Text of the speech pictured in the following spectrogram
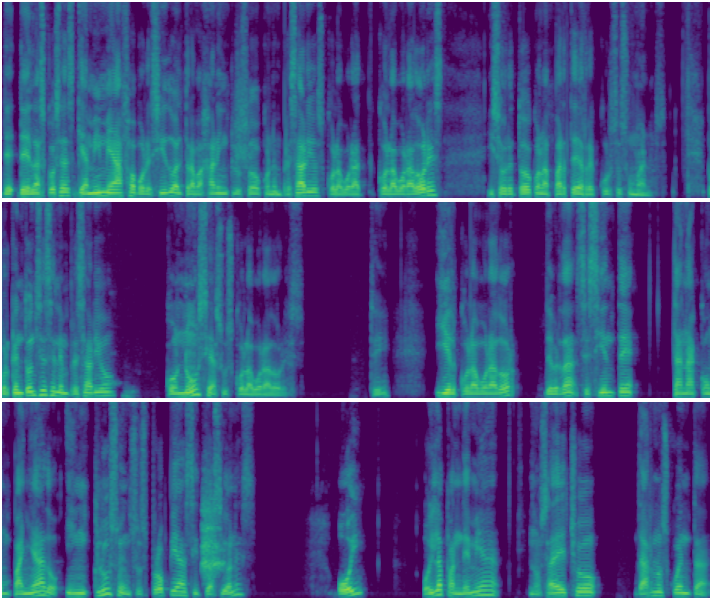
de, las cosas que a mí me ha favorecido al trabajar incluso con empresarios, colaboradores y sobre todo con la parte de recursos humanos. Porque entonces el empresario conoce a sus colaboradores. ¿sí? Y el colaborador de verdad se siente tan acompañado, incluso en sus propias situaciones. Hoy, hoy la pandemia nos ha hecho darnos cuenta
